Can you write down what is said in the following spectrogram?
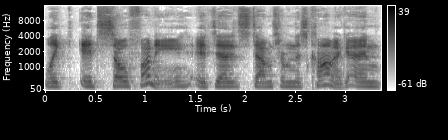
Like, it's so funny it, that it stems from this comic. And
